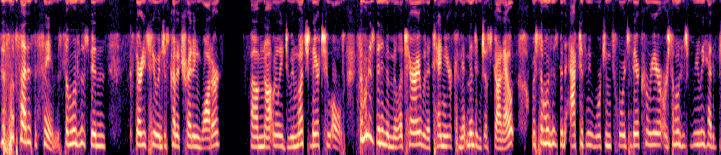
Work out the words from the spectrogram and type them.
The flip side is the same. Someone who's been 32 and just kind of treading water, um, not really doing much, they're too old. Someone who's been in the military with a 10-year commitment and just got out, or someone who's been actively working towards their career, or someone who's really had a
